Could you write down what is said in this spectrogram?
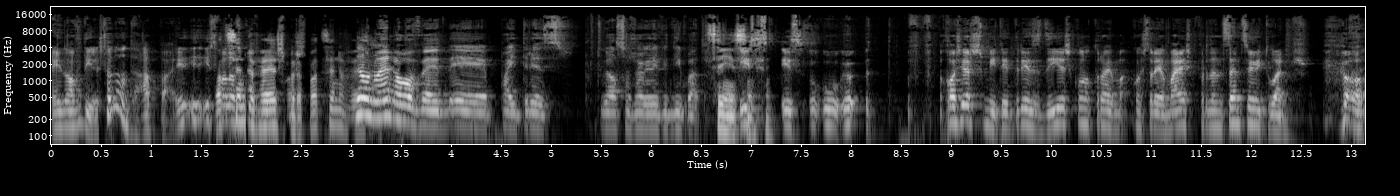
Em nove dias. Então não dá, pá. Isso Pode ser na véspera, pode ser na véspera. Não, não é nove, é, é pai 13. Portugal só joga dia 24. Sim, sim, Isso, sim. isso, o, o- eu- Roger Schmidt em 13 dias constrói, constrói mais que Fernando Santos em 8 anos. Oh,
